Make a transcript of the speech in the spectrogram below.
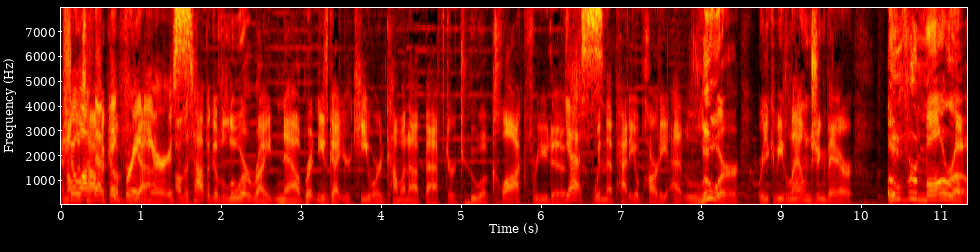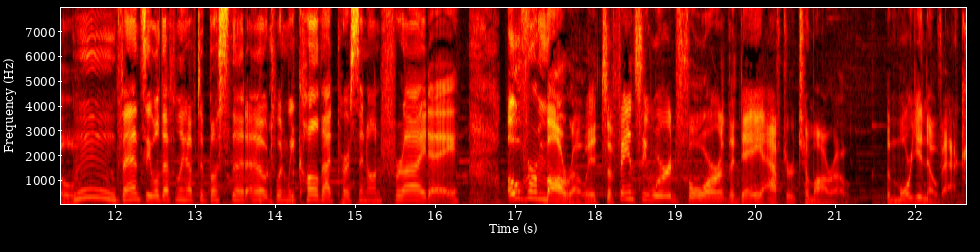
And Show on the off that topic big of, brain yeah, ears. On the topic of Lure right now, Brittany's got your keyword coming up after 2 o'clock for you to Yes. win that patio party at Lure, where you could be lounging there overmorrow. Hmm, fancy. We'll definitely have to bust that out when we call that person on Friday. Overmorrow. It's a fancy word for the day after tomorrow. The more you Novak.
